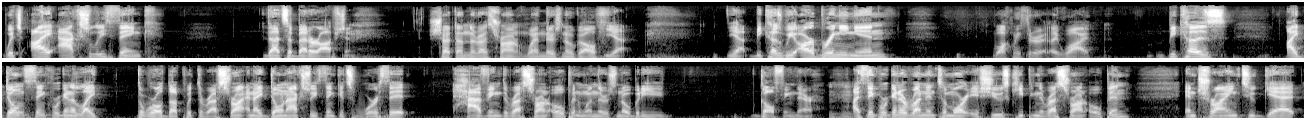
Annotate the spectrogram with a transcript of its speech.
Which I actually think that's a better option. Shut down the restaurant when there's no golf. Yeah. Yeah, because we are bringing in Walk me through it. Like why? because I don't think we're going to light the world up with the restaurant and I don't actually think it's worth it having the restaurant open when there's nobody golfing there. I think we're going to run into more issues keeping the restaurant open and trying to get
